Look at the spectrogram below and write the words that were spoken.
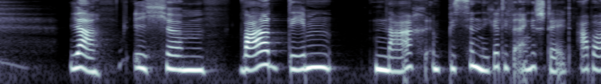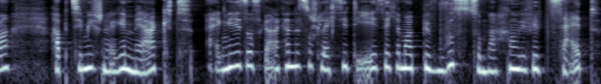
ja, ich ähm, war dem nach ein bisschen negativ eingestellt, aber habe ziemlich schnell gemerkt, eigentlich ist das gar keine so schlechte Idee, sich einmal bewusst zu machen, wie viel Zeit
